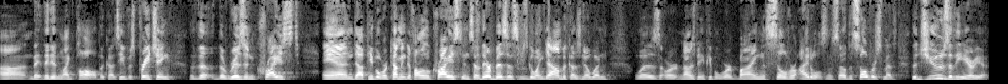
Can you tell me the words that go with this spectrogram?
uh, they, they, didn't like Paul because he was preaching the, the risen Christ, and uh, people were coming to follow Christ, and so their business was going down because no one was, or not as many people were buying silver idols. And so the silversmiths, the Jews of the area,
